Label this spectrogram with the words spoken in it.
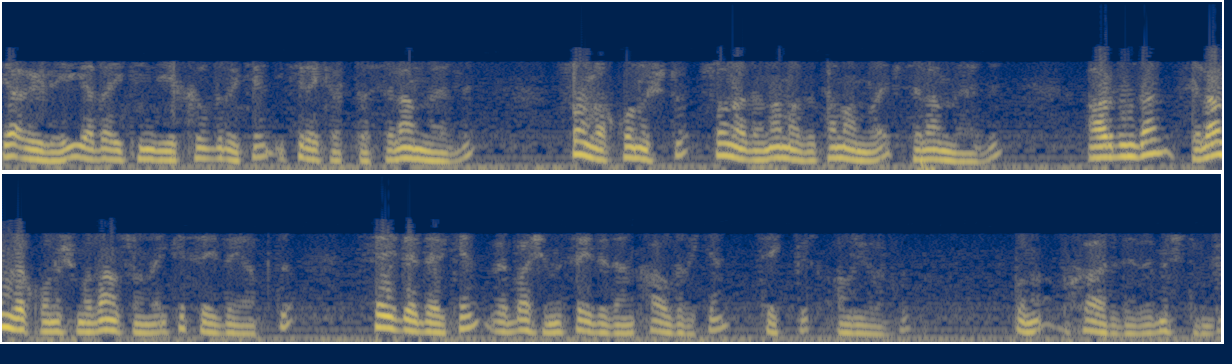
ya öğleyi ya da ikindiyi kıldırırken iki rekatta selam verdi. Sonra konuştu. Sonra da namazı tamamlayıp selam verdi. Ardından selam ve konuşmadan sonra iki secde yaptı. Secde ederken ve başını secdeden kaldırırken tekbir alıyordu. Bunu Bukhari'de ve Müslüm'de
